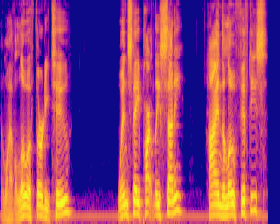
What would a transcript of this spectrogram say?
and we'll have a low of 32. Wednesday, partly sunny, high in the low 50s.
